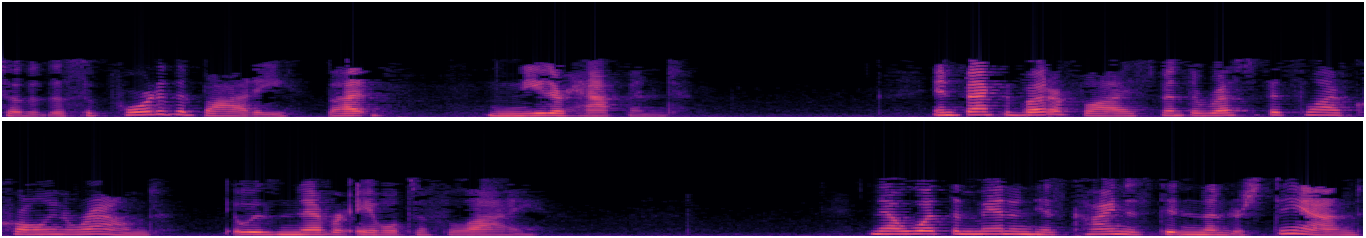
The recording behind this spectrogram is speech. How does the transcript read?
so that the support of the body, but neither happened. In fact, the butterfly spent the rest of its life crawling around. It was never able to fly. Now, what the man in his kindness didn't understand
